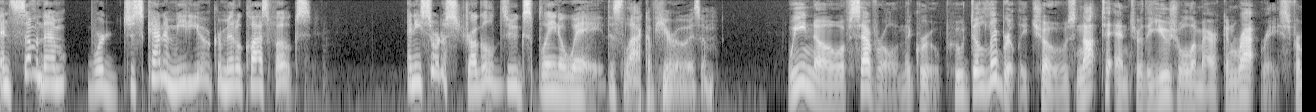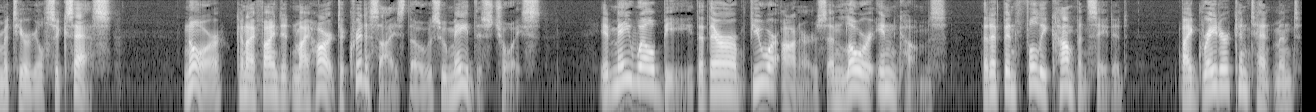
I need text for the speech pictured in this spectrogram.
And some of them were just kind of mediocre middle class folks. And he sort of struggled to explain away this lack of heroism. We know of several in the group who deliberately chose not to enter the usual American rat race for material success. Nor can I find it in my heart to criticize those who made this choice. It may well be that there are fewer honors and lower incomes that have been fully compensated by greater contentment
